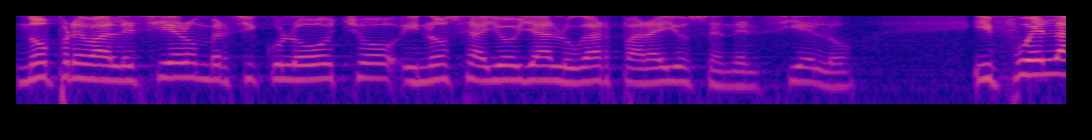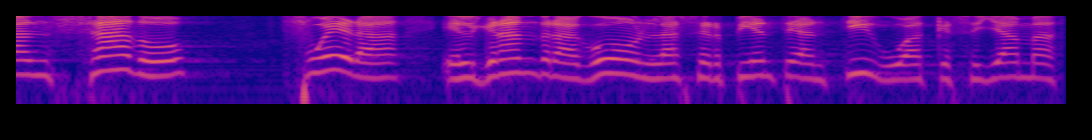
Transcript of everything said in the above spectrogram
no prevalecieron, versículo 8, y no se halló ya lugar para ellos en el cielo. Y fue lanzado fuera el gran dragón, la serpiente antigua que se llama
